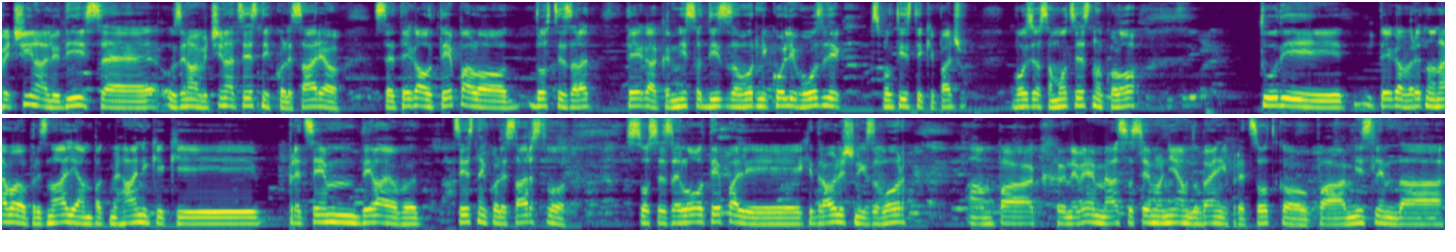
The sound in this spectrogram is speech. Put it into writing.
večina ljudi, se, oziroma večina cestnih kolesarjev se je tega otepalo, dosti zaradi tega, ker niso disk zavor nikoli vozili, sploh tisti, ki pač vozijo samo cestno kolo. Tudi tega verjetno ne bodo priznali, ampak mehaniki, ki predvsem delajo v cestnem kolesarstvu, so se zelo otepali hidravličnih zavor. Ampak ne vem, jaz osebno nimam dobenih predsotkov, pa mislim, da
